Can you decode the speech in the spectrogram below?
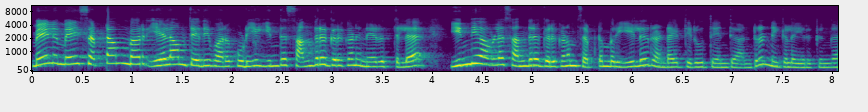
மேலுமே செப்டம்பர் ஏழாம் தேதி வரக்கூடிய இந்த சந்திர கிரகண நேரத்தில் இந்தியாவில் சந்திர கிரகணம் செப்டம்பர் ஏழு ரெண்டாயிரத்தி இருபத்தி ஐந்து அன்று நிகழ இருக்குங்க.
